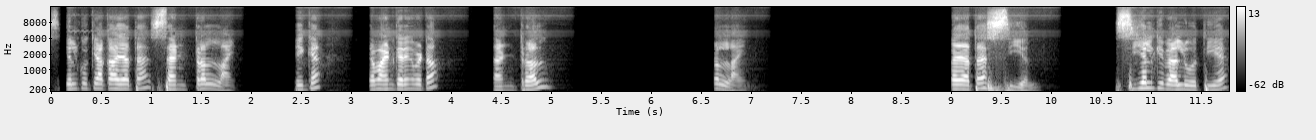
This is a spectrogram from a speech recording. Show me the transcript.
सीएल को क्या कहा जाता है? सेंट्रल लाइन ठीक है? क्या फाइंड करेंगे बेटा? सेंट्रल सेंट्रल लाइन कहा जाता है सीएल सीएल की वैल्यू होती है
